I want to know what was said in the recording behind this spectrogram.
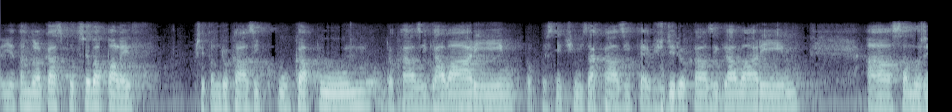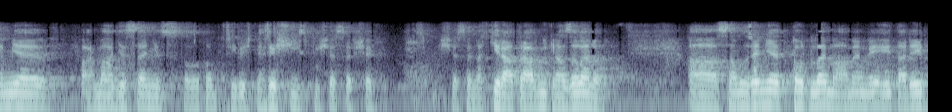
je tam velká spotřeba paliv, přitom dochází k úkapům, dochází k haváriím, pokud s něčím zacházíte, vždy dochází k haváriím a samozřejmě v armádě se nic z tohoto příliš neřeší, spíše se, vše, spíše se natírá trávník na zeleno. A samozřejmě tohle máme my i tady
